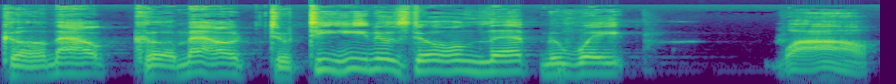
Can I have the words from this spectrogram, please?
come out, come out, Totino's, don't let me wait. Wow.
